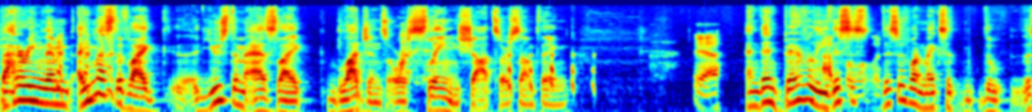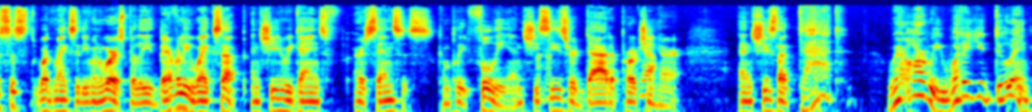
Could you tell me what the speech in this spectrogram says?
battering them. He must have like used them as like bludgeons or slingshots or something. Yeah. And then Beverly, this is this is what makes it the this is what makes it even worse. Billy Beverly wakes up and she regains her senses complete fully, and she uh-huh. sees her dad approaching Yeah. her, and she's like, "Dad, where are we? What are you doing?"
